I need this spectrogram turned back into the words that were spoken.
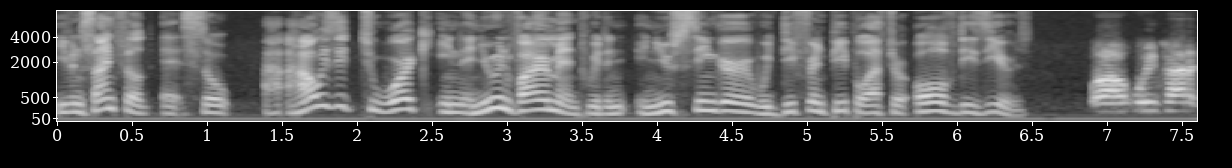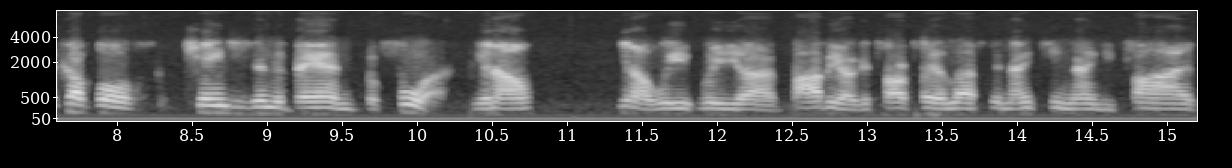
Evan Seinfeld. Uh, so, how is it to work in a new environment with a, new singer, with different people after all of these years? Well, we've had a couple changes in the band before, you know. You know, we we uh, Bobby, our guitar player, left in 1995.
